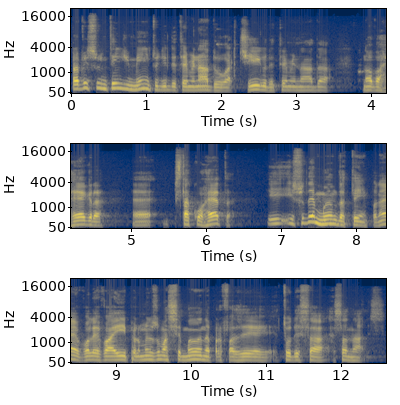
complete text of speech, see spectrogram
para ver se o entendimento de determinado artigo, determinada nova regra é, está correta e isso demanda tempo, né? Eu vou levar aí pelo menos uma semana para fazer toda essa, essa análise.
